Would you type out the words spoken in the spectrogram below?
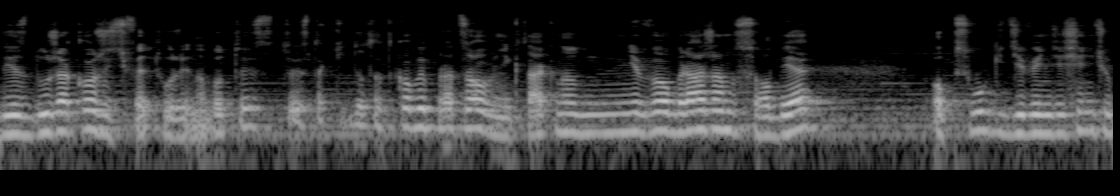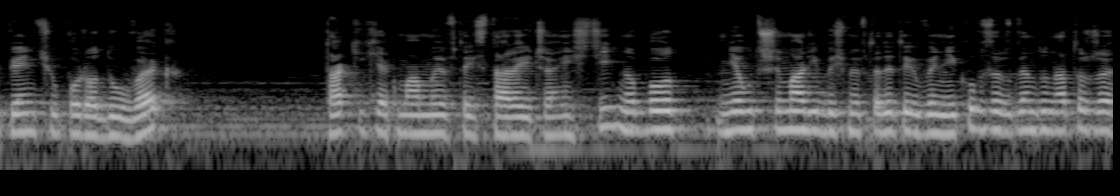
jest duża korzyść fetury, no bo to jest, to jest taki dodatkowy pracownik, tak? No, nie wyobrażam sobie obsługi 95 porodówek, takich jak mamy w tej starej części, no bo nie utrzymalibyśmy wtedy tych wyników ze względu na to, że,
